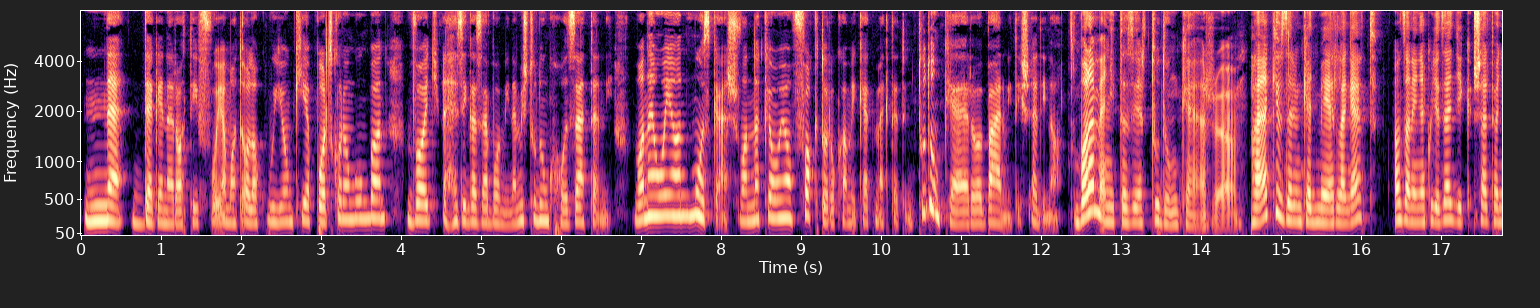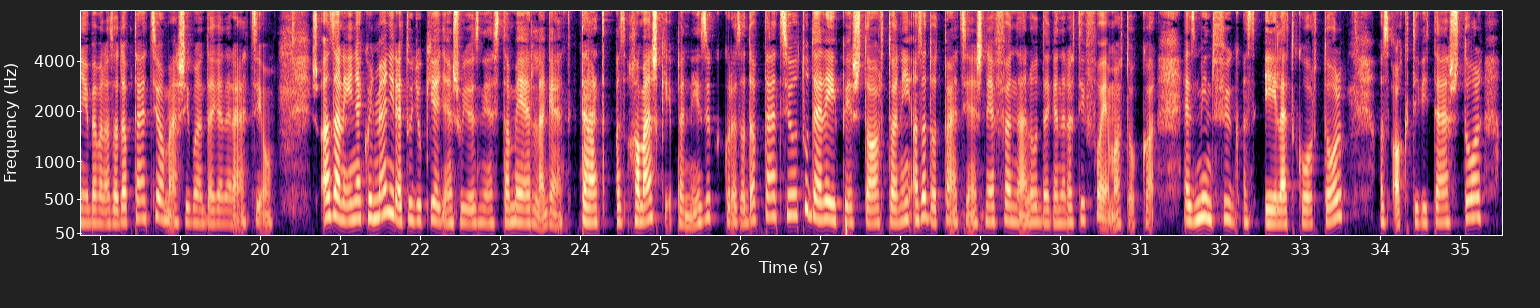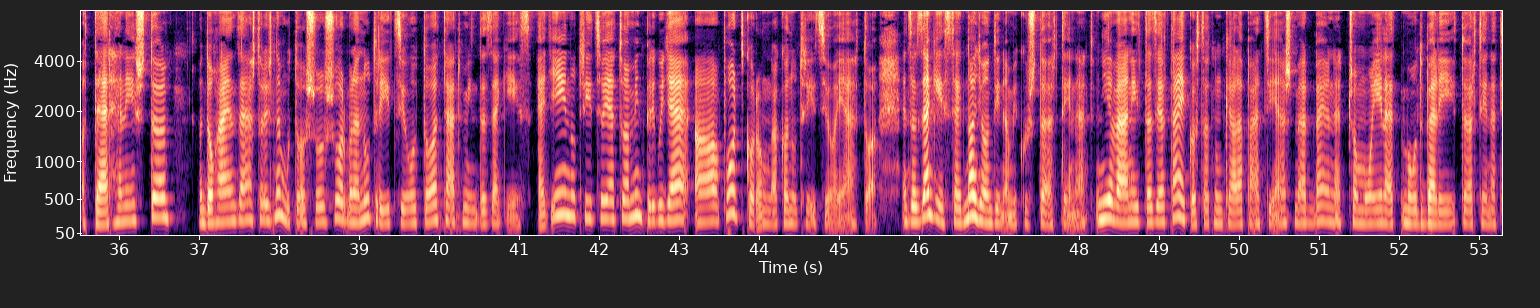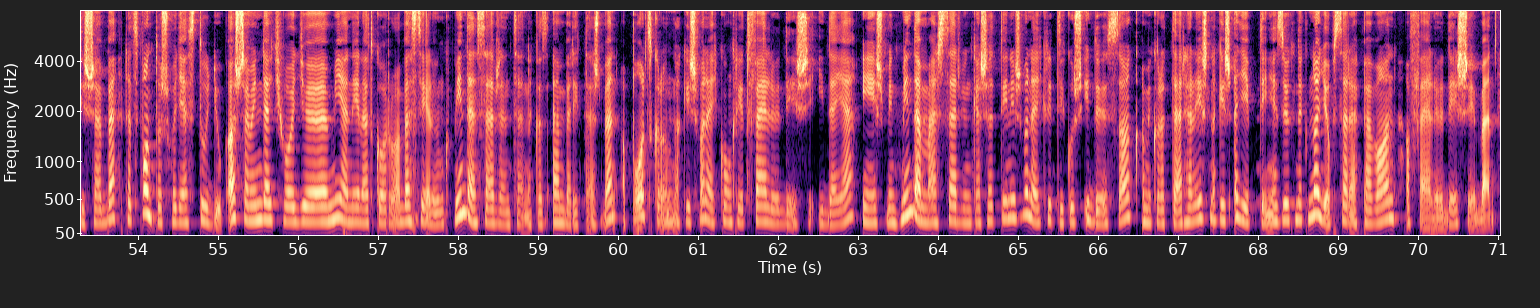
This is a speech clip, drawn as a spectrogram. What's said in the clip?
ne degeneratív folyamat alakuljon ki a porckorongunkban, vagy ehhez igazából mi nem is tudunk hozzátenni. Van-e olyan mozgás, vannak-e olyan faktorok, amiket megtetünk? Tudunk-e erről bármit is, Edina? Valamennyit azért tudunk erről. Ha elképzelünk egy mérleget, az a lényeg, hogy az egyik serpenyőben van az adaptáció, a másikban a degeneráció. És az a lényeg, hogy mennyire tudjuk kiegyensúlyozni ezt a mérleget. Tehát az, ha másképpen nézzük, akkor az adaptáció tud-e lépést tartani az adott páciensnél fönnálló degeneratív folyamatokkal. Ez mind függ az életkortól, az aktivitástól, a terheléstől, a dohányzástól, és nem utolsó sorban a nutríciótól, tehát mind az egész egyén nutríciójától, mind pedig ugye a porckorongnak a nutríciójától. Ez az egész egy nagyon dinamikus történet. Nyilván itt azért tájékoztatnunk kell a pácienst, mert bejön egy csomó életmódbeli történet is ebbe, tehát fontos, hogy ezt tudjuk. Az sem mindegy, hogy milyen életkorról beszélünk. Minden szervrendszernek az emberi testben, a porckorongnak is van egy konkrét fejlődési ideje, és mint minden más szervünk esetén is van egy kritikus időszak, amikor a terhelésnek és egyéb tényezőknek nagyobb szerepe van a fejlődésében.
